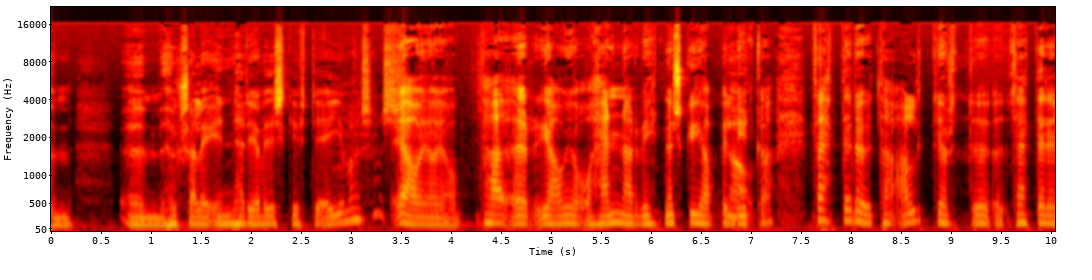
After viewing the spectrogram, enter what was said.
um, um hugsaleg innherja viðskipti eigimannsins. Já, já, já, það er, já, já, og hennar vittnesku jafnvel Já. líka. Þetta er auðvitað algjört, þetta er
